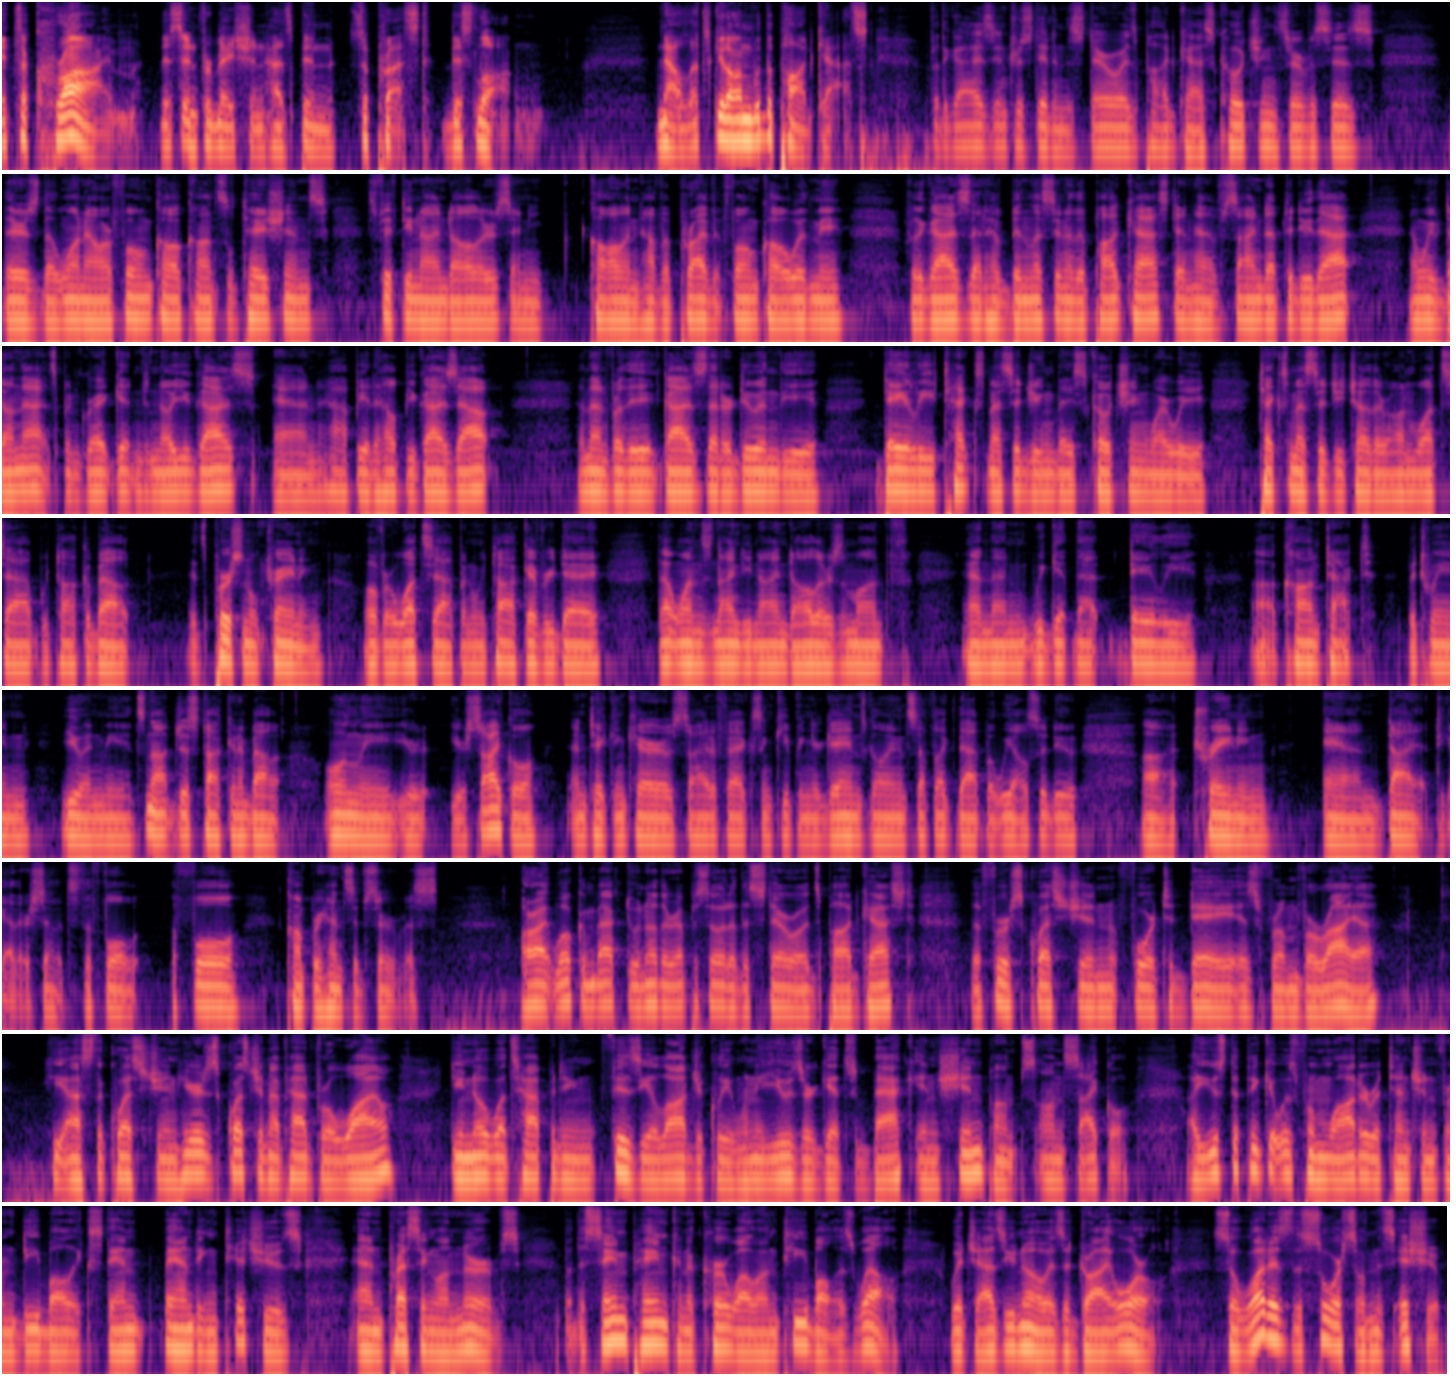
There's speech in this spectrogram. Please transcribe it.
It's a crime this information has been suppressed this long. Now let's get on with the podcast. For the guys interested in the Steroids Podcast coaching services, there's the one hour phone call consultations. It's $59, and you call and have a private phone call with me. For the guys that have been listening to the podcast and have signed up to do that, and we've done that, it's been great getting to know you guys and happy to help you guys out. And then for the guys that are doing the daily text messaging based coaching where we text message each other on WhatsApp. We talk about it's personal training over WhatsApp and we talk every day. That one's $99 a month. And then we get that daily uh, contact between you and me. It's not just talking about only your, your cycle and taking care of side effects and keeping your gains going and stuff like that, but we also do uh, training and diet together. So it's the full, the full comprehensive service. All right, welcome back to another episode of the Steroids Podcast. The first question for today is from Varia. He asked the question Here's a question I've had for a while. Do you know what's happening physiologically when a user gets back and shin pumps on cycle? I used to think it was from water retention from D-bol expanding tissues and pressing on nerves, but the same pain can occur while on T-bol as well, which, as you know, is a dry oral. So, what is the source on this issue?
